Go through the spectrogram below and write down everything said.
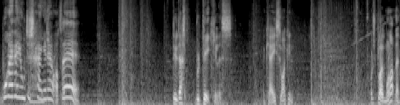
Why are they all just hanging out up there? Dude, that's ridiculous. Okay, so I can... I'll just blow them all up then.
